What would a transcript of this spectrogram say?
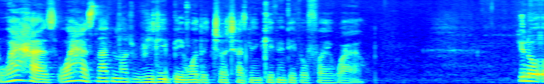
Why has, why has that not really been what the church has been giving people for a while? You know,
